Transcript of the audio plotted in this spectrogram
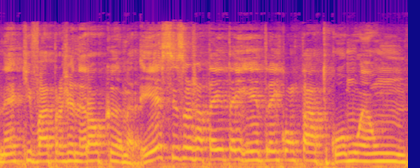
né, que vai para General Câmara. Esses eu já entrei, entrei em contato, como é um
